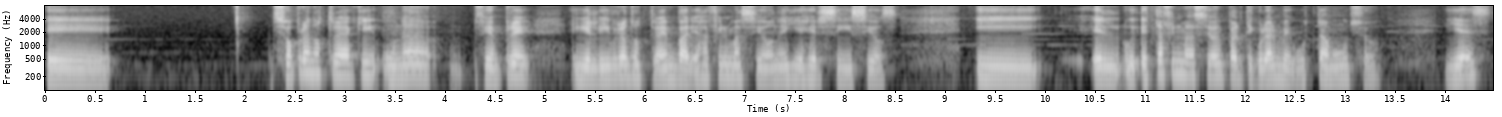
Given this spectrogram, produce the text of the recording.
Eh, Sopra nos trae aquí una, siempre en el libro nos traen varias afirmaciones y ejercicios. Y esta afirmación en particular me gusta mucho y es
